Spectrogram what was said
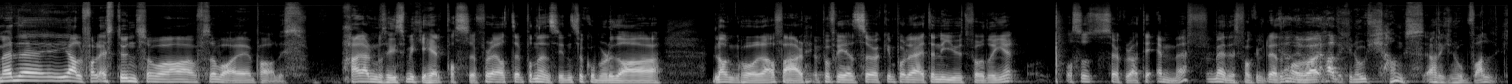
men eh, iallfall en stund så var, så var jeg i paradis. Her er det noe som ikke helt passer. for at På den ene siden så kommer du da langhåra og fæl på frihetssøken på lei etter nye utfordringer. Og så søker du deg til MF. Menighetsfakultetet må være Jeg hadde ikke noe sjans, jeg hadde ikke noe valg.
